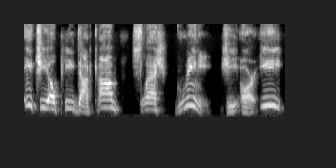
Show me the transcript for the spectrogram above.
H-E-L-P dot com slash greeny, G-R-E-E-N-Y.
